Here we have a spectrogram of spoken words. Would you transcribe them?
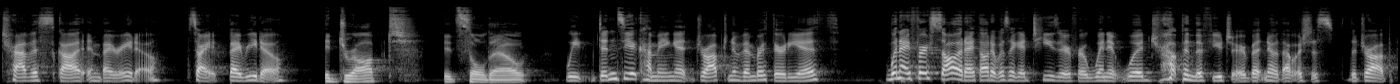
Travis Scott and Byredo. Sorry, Byredo. It dropped, it sold out. We didn't see it coming. It dropped November 30th. When I first saw it, I thought it was like a teaser for when it would drop in the future, but no, that was just the drop.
